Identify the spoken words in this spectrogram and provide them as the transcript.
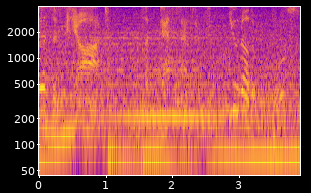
this is beyond. It's a death sentence. You know the rules.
